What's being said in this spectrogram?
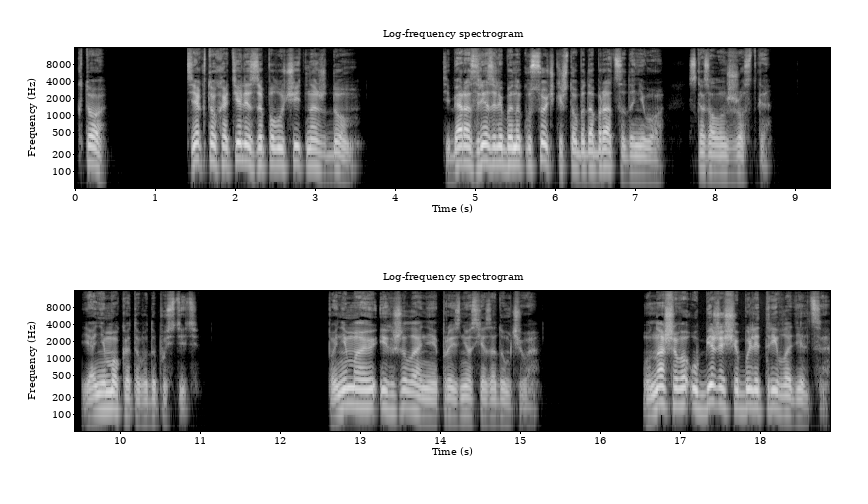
Кто? Те, кто хотели заполучить наш дом. Тебя разрезали бы на кусочки, чтобы добраться до него, сказал он жестко. Я не мог этого допустить. «Понимаю их желание», — произнес я задумчиво. «У нашего убежища были три владельца.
